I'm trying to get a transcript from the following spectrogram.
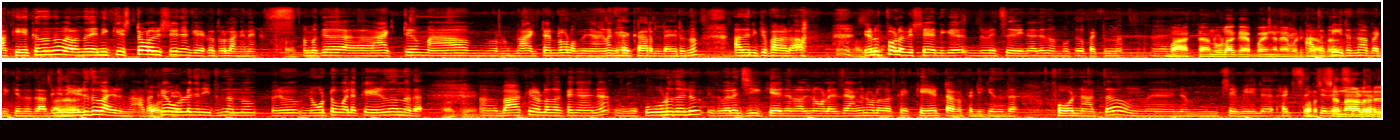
ആ കേൾക്കുന്നതെന്ന് പറഞ്ഞത് എനിക്ക് ഇഷ്ടമുള്ള വിഷയം ഞാൻ കേൾക്കത്തുള്ളൂ അങ്ങനെ. നമുക്ക് ആക്റ്റും ആ ആക്ട് ആൻഡ് റോളൊന്നും ഞാൻ അങ്ങനെ കേൾക്കാറില്ലായിരുന്നു. അതെനിക്ക് പാടാ. എളുപ്പമുള്ള വിഷയം എനിക്ക് ഇത് വെച്ച് കഴിഞ്ഞാൽ നമുക്ക് പെട്ടെന്ന് അതൊക്കെ ഇരുന്നാ പഠിക്കുന്നത്. അത് ഞാൻ എഴുതുമായിരുന്നു അതൊക്കെ ഉള്ളൂ ഞാൻ ഇരുന്നൊന്നും ഒരു നോട്ട് പോലൊക്കെ എഴുതുന്നത്. ബാക്കിയുള്ളതൊക്കെ ഞാൻ കൂടുതലും ഇതുപോലെ ജി കെ ജനറൽ നോളേജ് അങ്ങനെയുള്ളതൊക്കെ കേട്ടാണ് പഠിക്കുന്നത്. ഫോണിനകത്ത് പിന്നെ ചെവിയിൽ ഹെഡ്സെറ്റ് നാളൊരു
